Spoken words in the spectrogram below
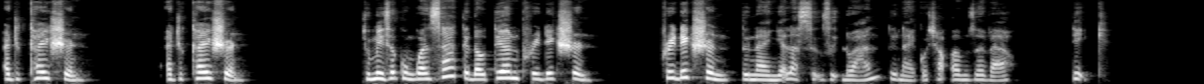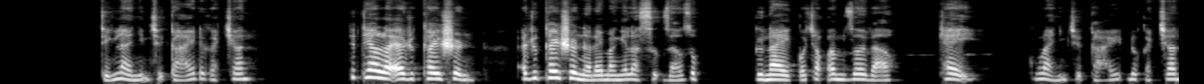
Education. Education. Chúng mình sẽ cùng quan sát từ đầu tiên prediction. Prediction, từ này nghĩa là sự dự đoán, từ này có trọng âm rơi vào. Dick. Chính là những chữ cái được gạch chân. Tiếp theo là education. Education ở đây mang nghĩa là sự giáo dục. Từ này có trọng âm rơi vào K, cũng là những chữ cái được gạch chân.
